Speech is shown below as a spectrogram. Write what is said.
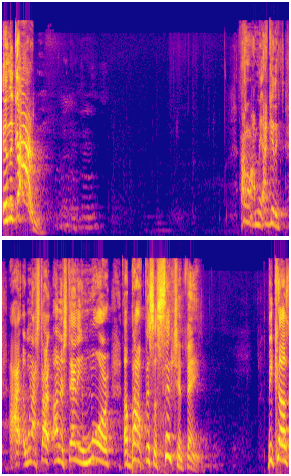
in the garden. I don't. I mean, I get it I, when I start understanding more about this ascension thing. Because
